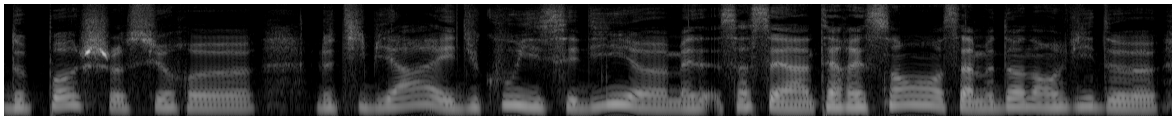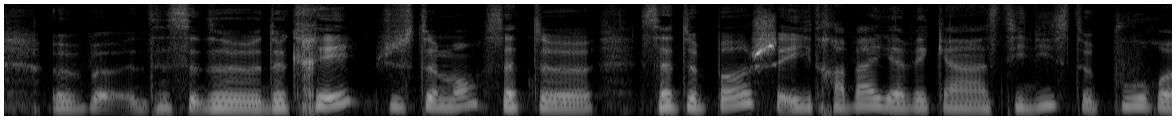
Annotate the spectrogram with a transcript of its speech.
de poche sur le tibia et du coup, il s'est dit, euh, mais ça c'est intéressant, ça me donne envie de, euh, de, créer justement cette, euh, cette poche. Et il travaille avec un styliste pour,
